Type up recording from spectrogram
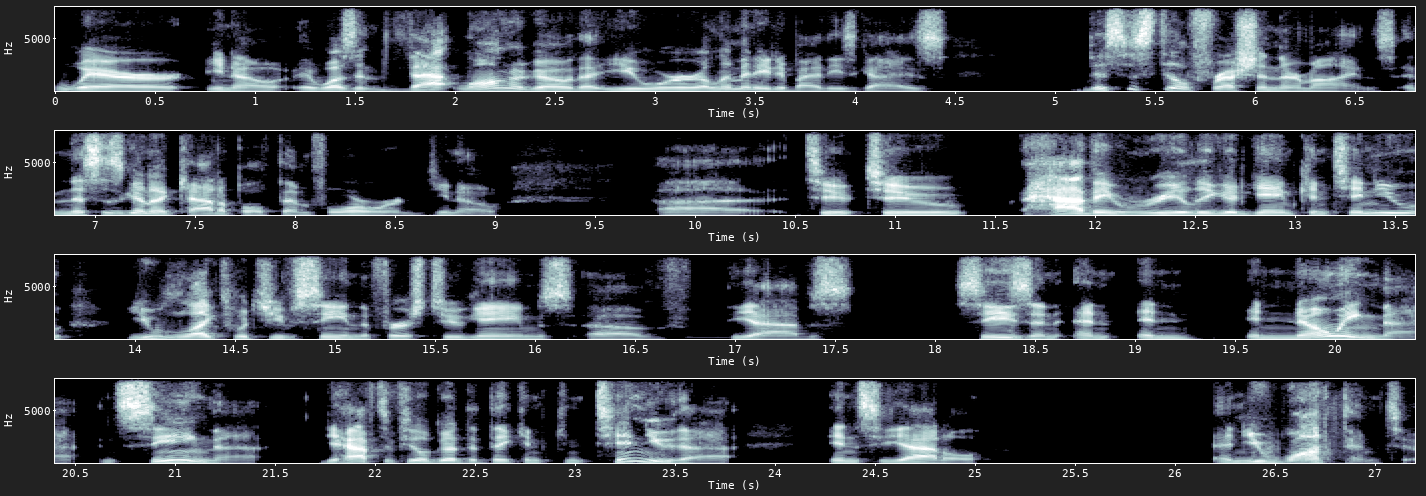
where you know it wasn't that long ago that you were eliminated by these guys. This is still fresh in their minds and this is going to catapult them forward you know uh to to have a really good game. Continue you liked what you've seen the first two games of the avs season and and in knowing that and seeing that you have to feel good that they can continue that in seattle and you want them to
